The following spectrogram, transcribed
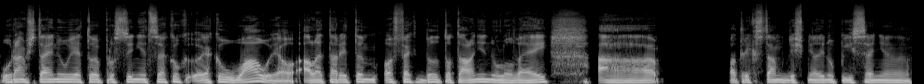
u Rammsteinu je to prostě něco jako, jako wow, jo, ale tady ten efekt byl totálně nulový a Patrik tam, když měl jednu píseň, eh,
